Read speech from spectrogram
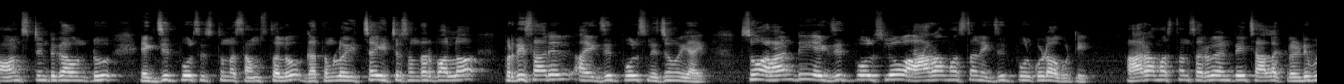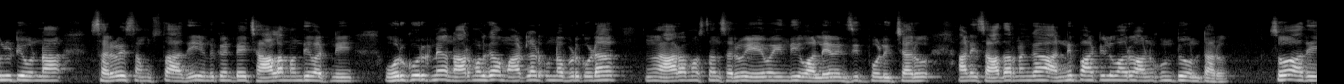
కాన్స్టెంట్గా ఉంటూ ఎగ్జిట్ పోల్స్ ఇస్తున్న సంస్థలు గతంలో ఇచ్చాయి. ఇచ్చిన సందర్భాల్లో ప్రతిసారి ఆ ఎగ్జిట్ పోల్స్ నిజమయ్యాయి. సో అలాంటి ఎగ్జిట్ పోల్స్లో ఆరా మస్తాన్ ఎగ్జిట్ పోల్ కూడా ఒకటి. ఆరామ్ సర్వే అంటే చాలా క్రెడిబిలిటీ ఉన్న సర్వే సంస్థ అది. ఎందుకంటే చాలామంది వాటిని ఊరుకూరుకునే నార్మల్గా మాట్లాడుకున్నప్పుడు కూడా "ఉమ్, సర్వే ఏమైంది? వాళ్ళు ఏం ఎగ్జిట్ పోల్ ఇచ్చారు? అని సాధారణంగా అన్ని పార్టీలు వారు అనుకుంటూ ఉంటారు. సో అది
